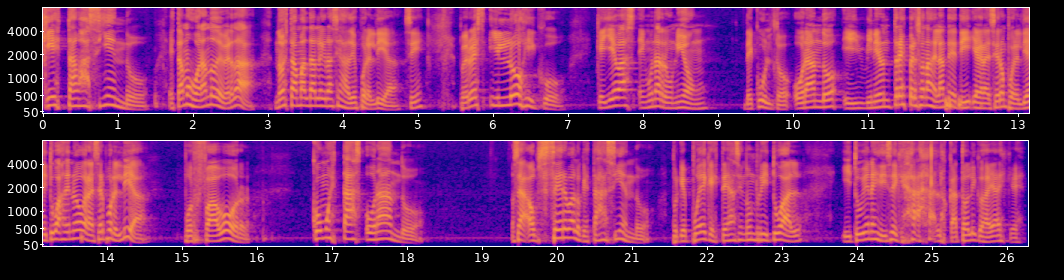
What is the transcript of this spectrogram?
¿qué estamos haciendo? Estamos orando de verdad. No está mal darle gracias a Dios por el día, ¿sí? Pero es ilógico que llevas en una reunión de culto orando y vinieron tres personas delante de ti y agradecieron por el día y tú vas de nuevo a agradecer por el día. Por favor, ¿cómo estás orando? O sea, observa lo que estás haciendo, porque puede que estés haciendo un ritual y tú vienes y dices que "Ja, los católicos allá es que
